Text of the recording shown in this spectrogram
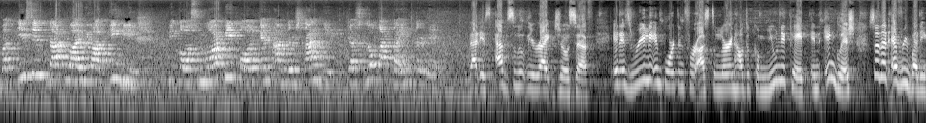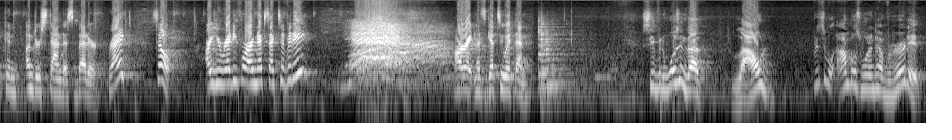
But isn't that why we have English? Because more people can understand it. Just look at the internet. That is absolutely right, Joseph. It is really important for us to learn how to communicate in English so that everybody can understand us better, right? So, are you ready for our next activity? Yes! All right, let's get to it then. See, if it wasn't that loud, Principal Ambrose wouldn't have heard it.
